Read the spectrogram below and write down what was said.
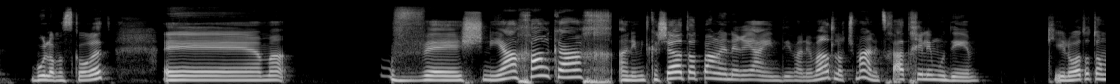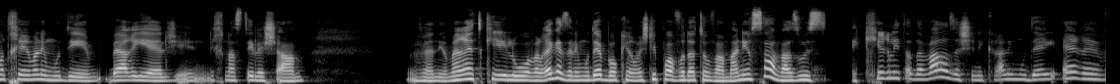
בול המשכורת. אה, ושנייה אחר כך, אני מתקשרת עוד פעם לנריה אינדי, ואני אומרת לו, תשמע, אני צריכה להתחיל לימודים. כאילו, אוטוטו מתחילים הלימודים באריאל, שנכנסתי לשם. ואני אומרת, כאילו, אבל רגע, זה לימודי בוקר ויש לי פה עבודה טובה, מה אני עושה? ואז הוא הכיר לי את הדבר הזה שנקרא לימודי ערב.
